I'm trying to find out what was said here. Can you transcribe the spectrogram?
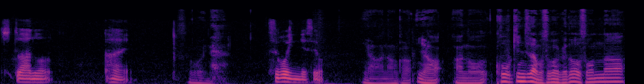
ちょっとあの、はい、えすごいね。すごいんですよ。いやーなんかいやあの黄金時代もすごいけどそんな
